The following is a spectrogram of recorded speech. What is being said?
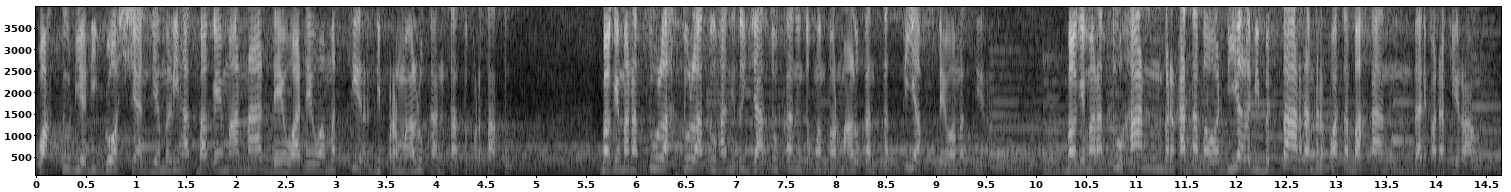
Waktu dia di Goshen, dia melihat bagaimana dewa-dewa Mesir dipermalukan satu persatu Bagaimana tulah-tulah Tuhan itu jatuhkan untuk mempermalukan setiap dewa Mesir. Bagaimana Tuhan berkata bahwa dia lebih besar dan berkuasa bahkan daripada Firaun.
